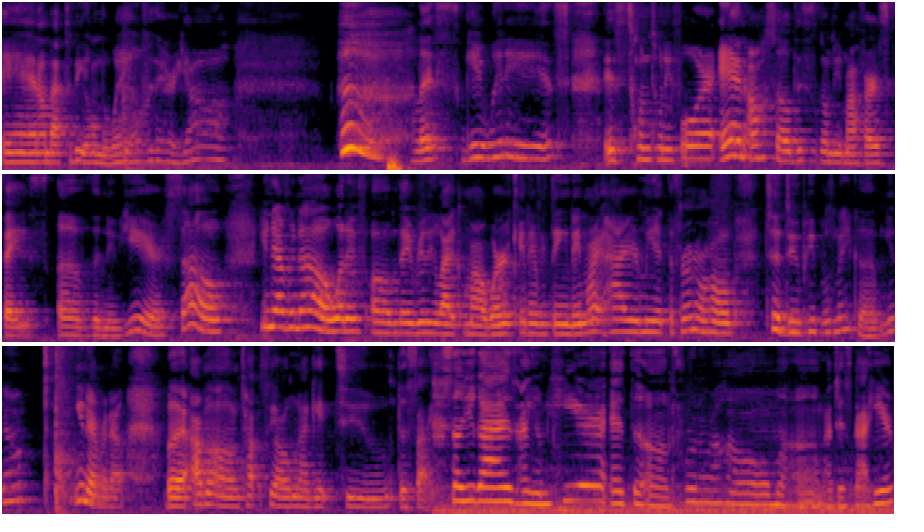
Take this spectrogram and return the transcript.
and I'm about to be on the way over there, y'all. Let's get with it. It's 2024, and also this is gonna be my first face of the new year. So you never know. What if um they really like my work and everything? They might hire me at the funeral home to do people's makeup. You know, you never know. But I'm gonna um, talk to y'all when I get to the site. So you guys, I am here at the um, funeral home. Um, I just got here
